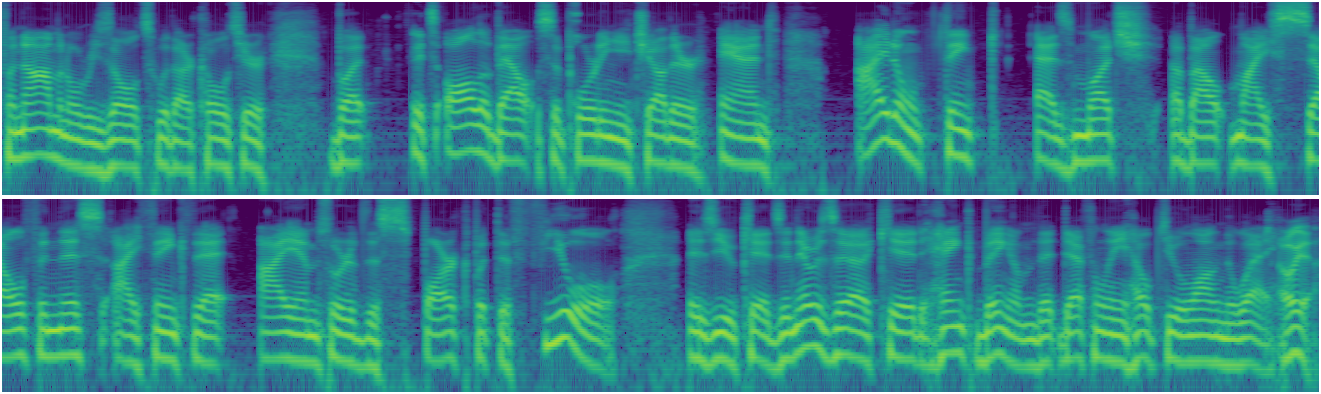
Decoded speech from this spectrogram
phenomenal results with our culture, but it's all about supporting each other. And I don't think as much about myself in this. I think that I am sort of the spark, but the fuel is you kids. And there was a kid, Hank Bingham, that definitely helped you along the way. Oh, yeah.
